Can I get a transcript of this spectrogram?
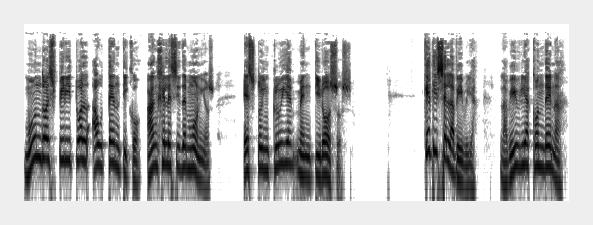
Mundo espiritual auténtico, ángeles y demonios. Esto incluye mentirosos. ¿Qué dice la Biblia? La Biblia condena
